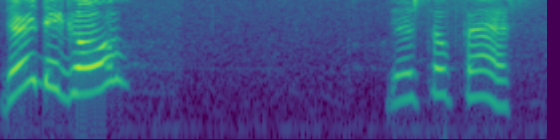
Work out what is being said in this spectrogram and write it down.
There they go. They're so fast.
